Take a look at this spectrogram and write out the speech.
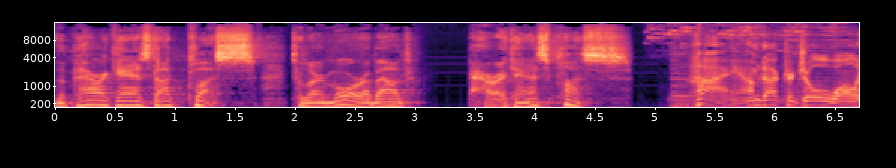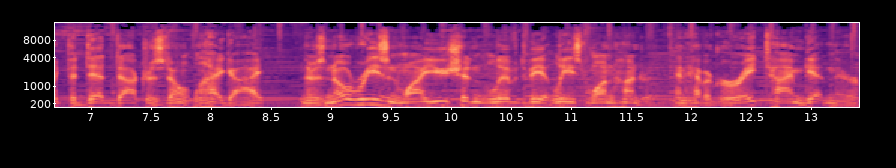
theparacast.plus to learn more about Paracast Plus. Hi, I'm Dr. Joel Wallach, the Dead Doctors Don't Lie guy. There's no reason why you shouldn't live to be at least 100 and have a great time getting there.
